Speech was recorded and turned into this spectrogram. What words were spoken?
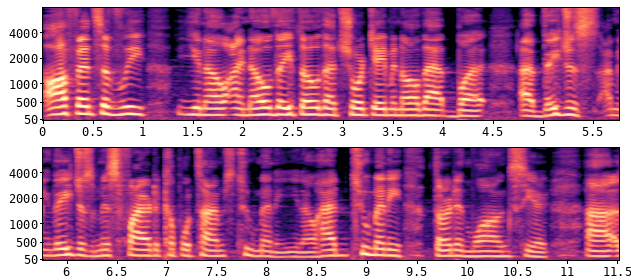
Offensively, you know, I know they throw that short game and all that, but uh, they just, I mean, they just misfired a couple times too many, you know, had too many third and longs here. Uh,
